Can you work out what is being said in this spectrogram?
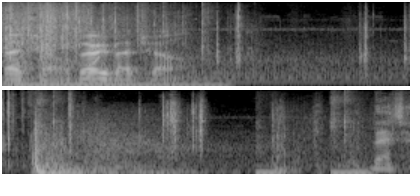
Bad shell, very bad shell. Better.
